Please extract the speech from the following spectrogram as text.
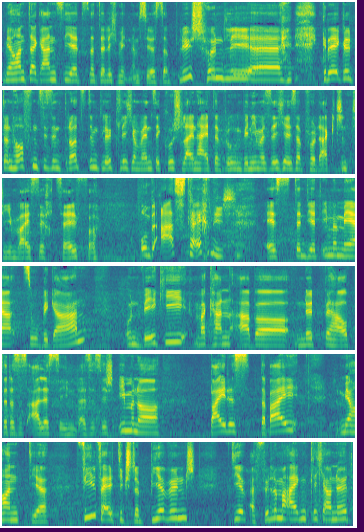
Wir haben das Ganze jetzt natürlich mit einem süßen Plüschhundli äh, geregelt und hoffen, sie sind trotzdem glücklich. Und wenn sie Kuscheleinheiten brauchen, bin ich mir sicher, unser Production-Team weiß sich zu helfen. Und esstechnisch? Es tendiert immer mehr zu vegan und Veggie. Man kann aber nicht behaupten, dass es alles sind. Also es ist immer noch beides dabei. Wir haben die vielfältigsten Bierwünsche. Die erfüllen wir eigentlich auch nicht.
